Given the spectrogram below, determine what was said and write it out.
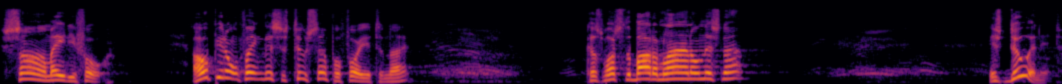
Psalm 84. I hope you don't think this is too simple for you tonight. Because what's the bottom line on this now? It's doing it.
